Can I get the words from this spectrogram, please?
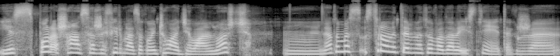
jest spora szansa, że firma zakończyła działalność. Mm, natomiast strona internetowa dalej istnieje, także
